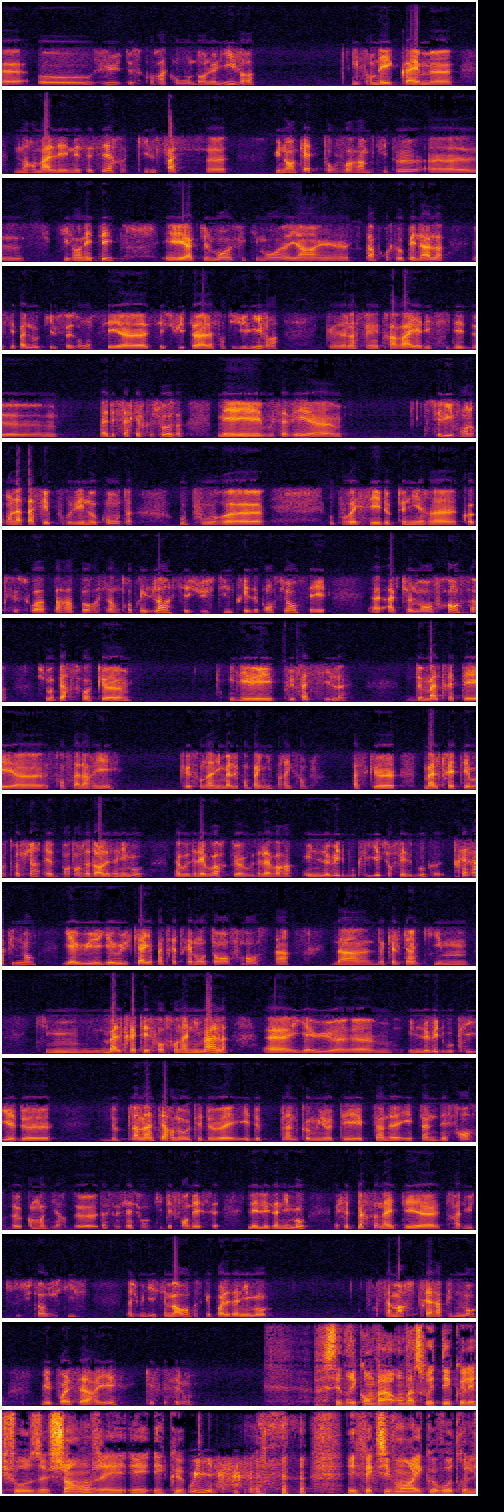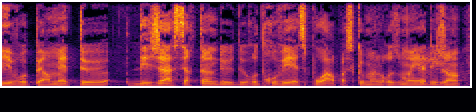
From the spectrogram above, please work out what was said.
Euh, au vu de ce qu'on raconte dans le livre, il semblait quand même euh, normal et nécessaire qu'il fasse euh, une enquête pour voir un petit peu euh, ce qu'il en était. Et actuellement, effectivement, il y a c'est un procès au pénal, mais c'est pas nous qui le faisons. C'est euh, suite à la sortie du livre que l'inspection du travail a décidé de bah, de faire quelque chose. Mais vous savez. Euh, ce livre, on, on l'a pas fait pour régler nos comptes ou pour ou pour essayer d'obtenir quoi que ce soit par rapport à ces entreprises-là. C'est juste une prise de conscience. Et actuellement en France, je m'aperçois que il est plus facile de maltraiter euh, son salarié que son animal de compagnie, par exemple. Parce que maltraiter votre chien, et pourtant j'adore les animaux, bah, vous allez voir que vous allez avoir une levée de bouclier sur Facebook très rapidement. Il y a eu, il y a eu le cas il n'y a pas très très longtemps en France d'un, d'un de quelqu'un qui qui maltraitait son, son animal. Euh, il y a eu euh, une levée de bouclier de de plein d'internautes et de et de plein de communautés et plein de et plein de défenses de comment dire d'associations qui défendaient les, animaux. Et cette personne a été euh, traduite tout de suite en justice. Je me dis c'est marrant parce que pour les animaux ça marche très rapidement. Mais pour les salariés qu'est-ce que c'est long? Cédric, on va on va souhaiter que les choses changent et, et, et que oui effectivement et que votre livre permette euh, déjà à certains de, de, retrouver espoir parce que malheureusement il y a des gens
